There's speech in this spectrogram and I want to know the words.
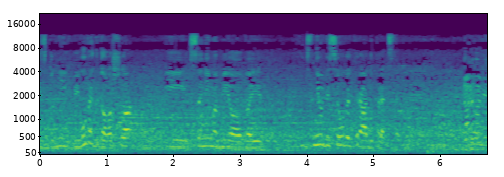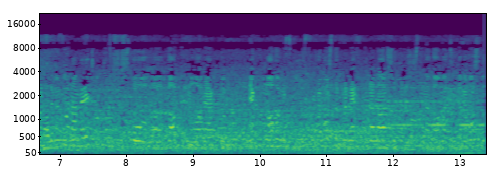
i zbog njih bi uvek došla i sa njima bi, ovaj, s njima bi se uvek rado predstavila. Da li vam je iskustvo na američkom tržištu uh, doprinilo nekom, nekom novom iskustvu koje možete prenesete na naše tržište, na domaće, da vi možete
